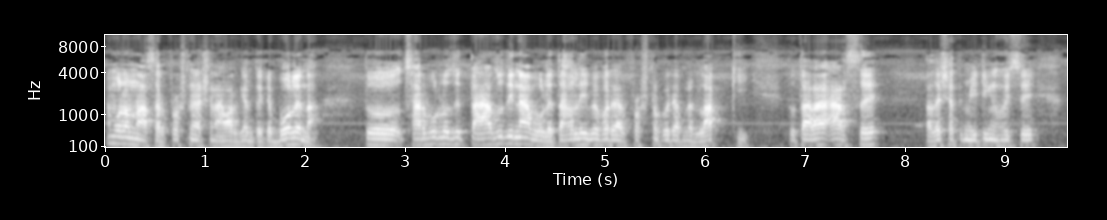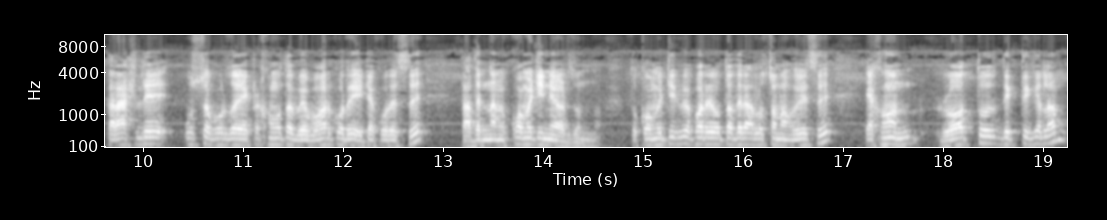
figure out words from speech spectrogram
আমি বললাম, না স্যার, প্রশ্ন আসে না, আমার জ্ঞান তো এটা বলে না। তো স্যার বলল যে, তা যদি না বলে, তাহলে এই ব্যাপারে আর প্রশ্ন করে আপনার লাভ কি? তো তারা আসছে, তাদের সাথে মিটিং হয়েছে। তারা আসলে উচ্চ পর্যায়ে একটা ক্ষমতা ব্যবহার করে এটা করেছে, তাদের নামে কমিটি নেওয়ার জন্য। তো কমিটির ব্যাপারেও তাদের আলোচনা হয়েছে। এখন রদ তো দেখতে গেলাম,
